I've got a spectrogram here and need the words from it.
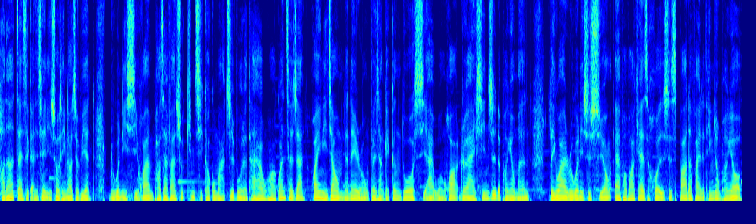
好的，再次感谢你收听到这边。如果你喜欢泡菜番薯 Kimchi k o g u m a 直播的台海文化观测站，欢迎你将我们的内容分享给更多喜爱文化、热爱新知的朋友们。另外，如果你是使用 Apple Podcast 或者是 Spotify 的听众朋友，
